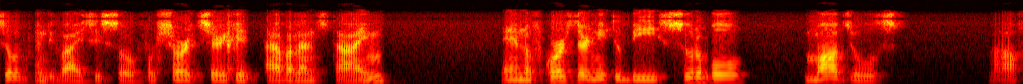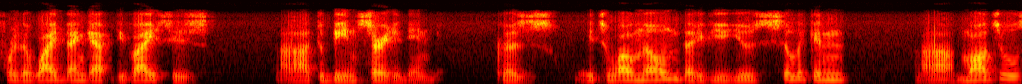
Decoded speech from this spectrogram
silicon devices, so for short circuit avalanche time. And of course, there need to be suitable modules uh, for the wide bandgap devices uh, to be inserted in because it's well known that if you use silicon uh, modules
